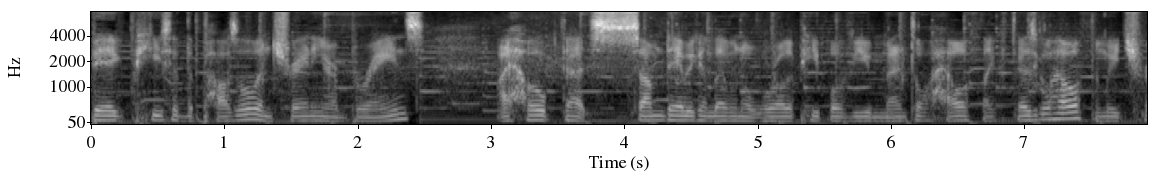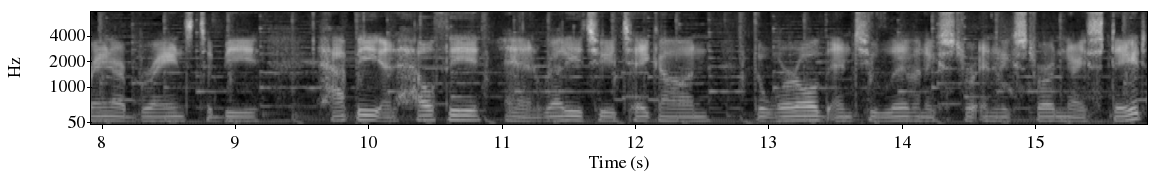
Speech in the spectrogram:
big piece of the puzzle in training our brains. I hope that someday we can live in a world of people view mental health like physical health and we train our brains to be happy and healthy and ready to take on the world and to live in, extra- in, an extraordinary state.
